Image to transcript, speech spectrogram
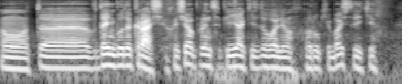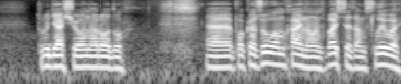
От, е, в день буде краще. Хоча, в принципі, якість доволі руки, бачите, які трудящого народу. Е, покажу вам хайно, ось бачите, там сливи.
